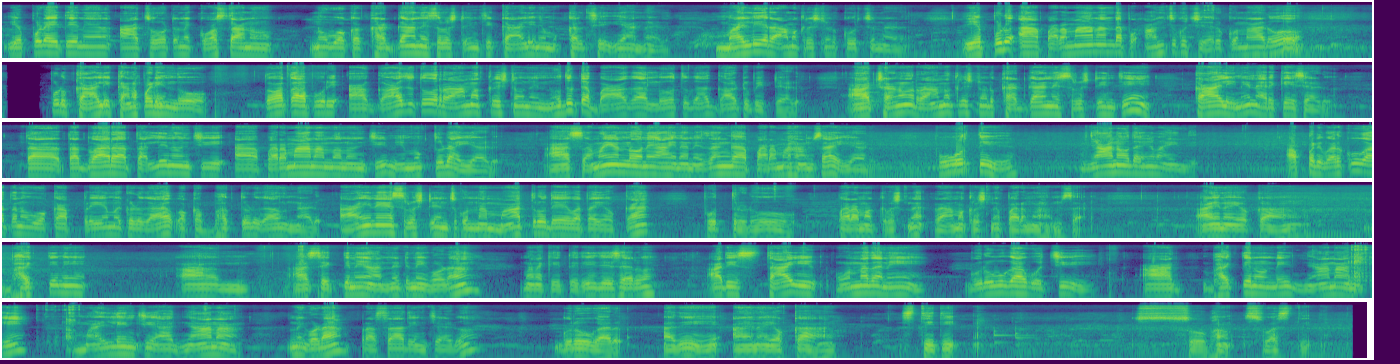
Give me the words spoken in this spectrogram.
ఎప్పుడైతే నేను ఆ చోటుని కోస్తానో నువ్వు ఒక ఖడ్గాన్ని సృష్టించి కాళీని ముక్కలు చెయ్యి అన్నాడు. మళ్ళీ రామకృష్ణుడు కూర్చున్నాడు. ఎప్పుడు ఆ పరమానందపు అంచుకు చేరుకున్నాడో? ఇప్పుడు కాళీ కనపడిందో? తోతాపూరి ఆ గాజుతో రామకృష్ణుని నుదుట బాగా లోతుగా ఘాటు పెట్టాడు. ఆ క్షణం రామకృష్ణుడు ఖడ్గాన్ని సృష్టించి కాళిని నరికేశాడు. త తద్వారా తల్లి నుంచి ఆ పరమానందం నుంచి విముక్తుడు అయ్యాడు ఆ సమయంలోనే ఆయన నిజంగా పరమహంస అయ్యాడు. పూర్తి జ్ఞానోదయం అయింది. అప్పటి వరకు అతను ఒక ప్రేమికుడుగా ఒక భక్తుడుగా ఉన్నాడు. ఆయనే సృష్టించుకున్న మాతృదేవత యొక్క పుత్రుడు పరమకృష్ణ రామకృష్ణ పరమహంస. ఆయన యొక్క భక్తిని ఆ ఆ శక్తిని అన్నిటినీ కూడా మనకి తెలియజేశారు. అది స్థాయి ఉన్నదని గురువుగా వచ్చి ఆ భక్తి నుండి జ్ఞానానికి మళ్ళించి ఆ జ్ఞానాన్ని కూడా ప్రసాదించాడు గురువుగారు. అది ఆయన యొక్క స్థితి. శుభం. స్వస్తి.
